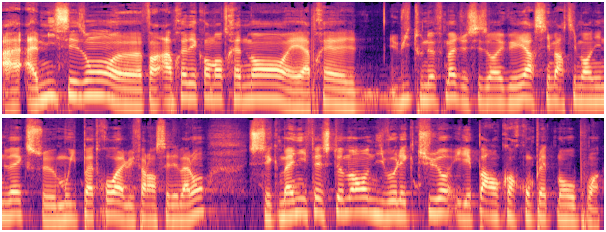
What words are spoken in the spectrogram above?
à, mi-saison, euh, enfin après des camps d'entraînement et après 8 ou 9 matchs de saison régulière, si Marty Morningbeck se mouille pas trop à lui faire lancer des ballons, c'est que manifestement, niveau lecture, il n'est pas encore complètement au point.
